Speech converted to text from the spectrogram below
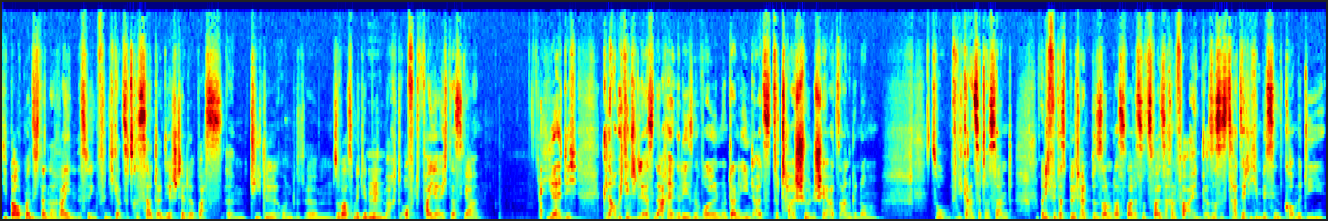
die baut man sich dann da rein. Deswegen finde ich ganz interessant an der Stelle, was ähm, Titel und ähm, sowas mit dem Bild macht. Oft feiere ich das ja. Hier hätte ich, glaube ich, den Titel erst nachher gelesen wollen und dann ihn als total schönen Scherz angenommen. So, finde ich ganz interessant. Und ich finde das Bild halt besonders, weil es so zwei Sachen vereint. Also es ist tatsächlich ein bisschen Comedy,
